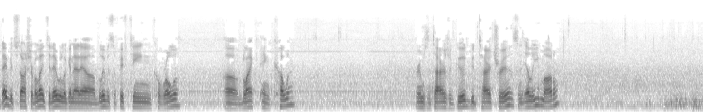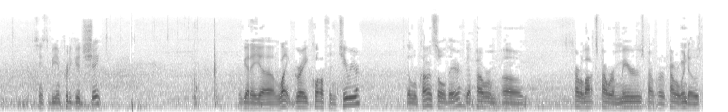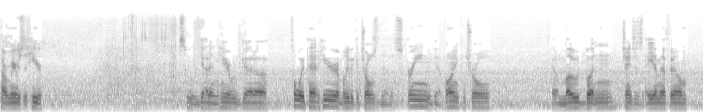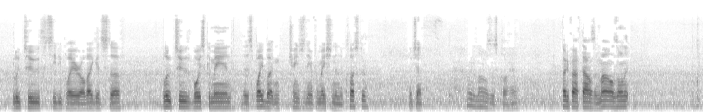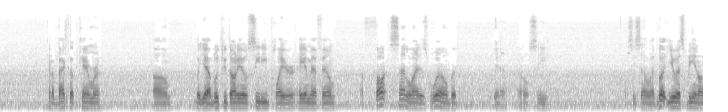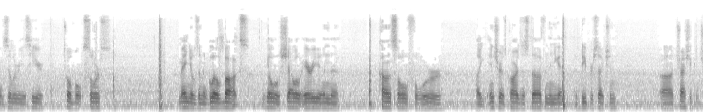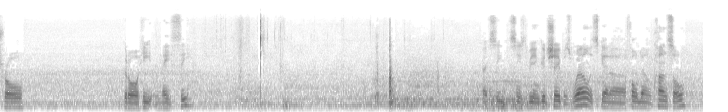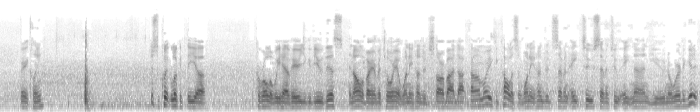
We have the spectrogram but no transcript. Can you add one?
David Star Chevrolet. Today we're looking at, uh, I believe it's a 15 Corolla, uh, black in color. Rims and tires are good, good tire tread. It's an LE model. Seems to be in pretty good shape. We've got a uh, light gray cloth interior. It's got a little console there. We've got power, um, power locks, power mirrors, power, power windows. Power mirrors is here. See what we got in here. We've got a four-way pad here. I believe it controls the screen. We've got volume control. Got a mode button, changes AM, FM, Bluetooth, CD player, all that good stuff. Bluetooth, voice command. The display button changes the information in the cluster, which I, how many miles does this car have? 35,000 miles on it. Got a backup camera. Um, but yeah, Bluetooth audio, CD player, AM, FM. I thought satellite as well, but yeah, I don't see I see satellite, but USB and auxiliary is here. 12 volt source. Manuals in the glove box. You got a little shallow area in the console for like insurance cards and stuff, and then you got a deeper section. Uh, traction control. Good old heat and AC. Back seat seems to be in good shape as well. It's got a fold down console. Very clean. Just a quick look at the, uh, the Corolla we have here. You can view this and all of our inventory at 1-800-STARBUY.com or you can call us at 1-800-782-7289. You know where to get it.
